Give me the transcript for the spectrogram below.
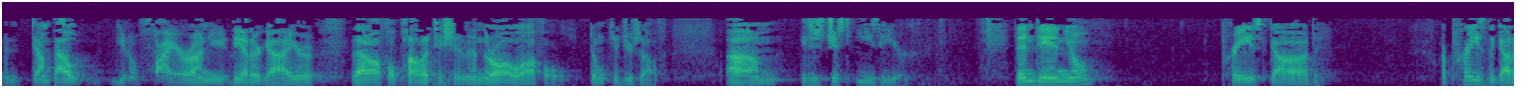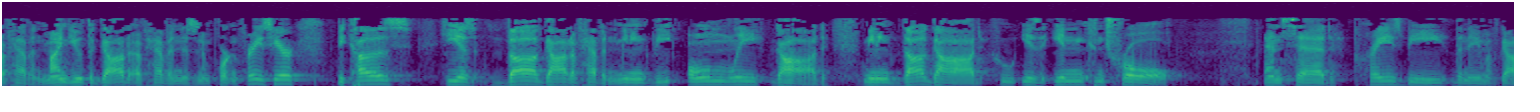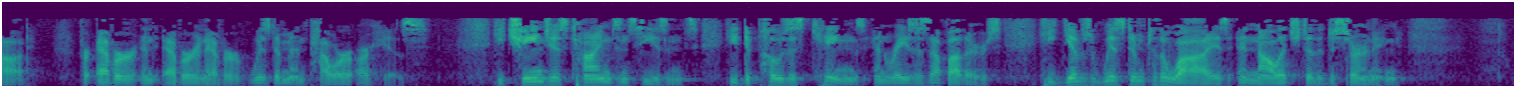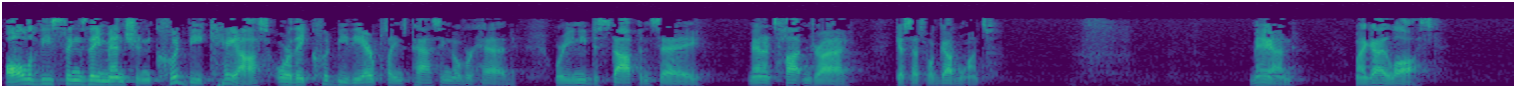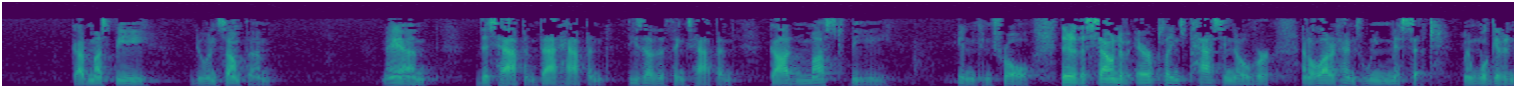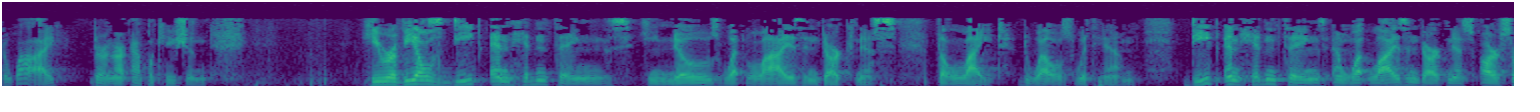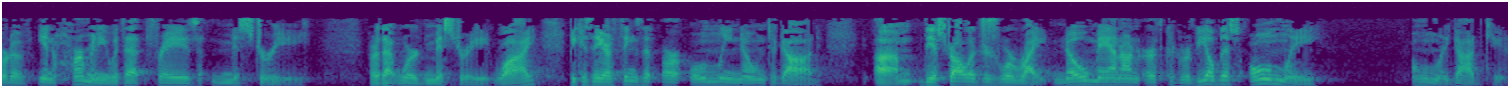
and dump out, you know, fire on you, the other guy or that awful politician, and they're all awful. Don't kid yourself. Um, it is just easier. Then Daniel praised God, or praised the God of heaven. Mind you, the God of heaven is an important phrase here because he is the God of heaven, meaning the only God, meaning the God who is in control, and said, Praise be the name of God. Forever and ever and ever, wisdom and power are his. He changes times and seasons. He deposes kings and raises up others. He gives wisdom to the wise and knowledge to the discerning. All of these things they mention could be chaos or they could be the airplanes passing overhead where you need to stop and say, man, it's hot and dry. Guess that's what God wants. Man, my guy lost. God must be doing something. Man, this happened, that happened, these other things happened. God must be in control. They're the sound of airplanes passing over, and a lot of times we miss it. And we'll get into why during our application. He reveals deep and hidden things. He knows what lies in darkness. The light dwells with him. Deep and hidden things and what lies in darkness are sort of in harmony with that phrase mystery or that word mystery. Why? Because they are things that are only known to God. Um, the astrologers were right. No man on earth could reveal this. Only, only God can.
